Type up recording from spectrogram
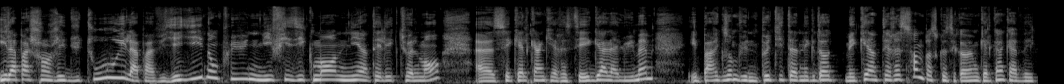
Il n'a pas changé du tout, il n'a pas vieilli non plus, ni physiquement, ni intellectuellement. Euh, c'est quelqu'un qui est resté égal à lui-même. Et par exemple, une petite anecdote, mais qui est intéressante, parce que c'est quand même quelqu'un qui avait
